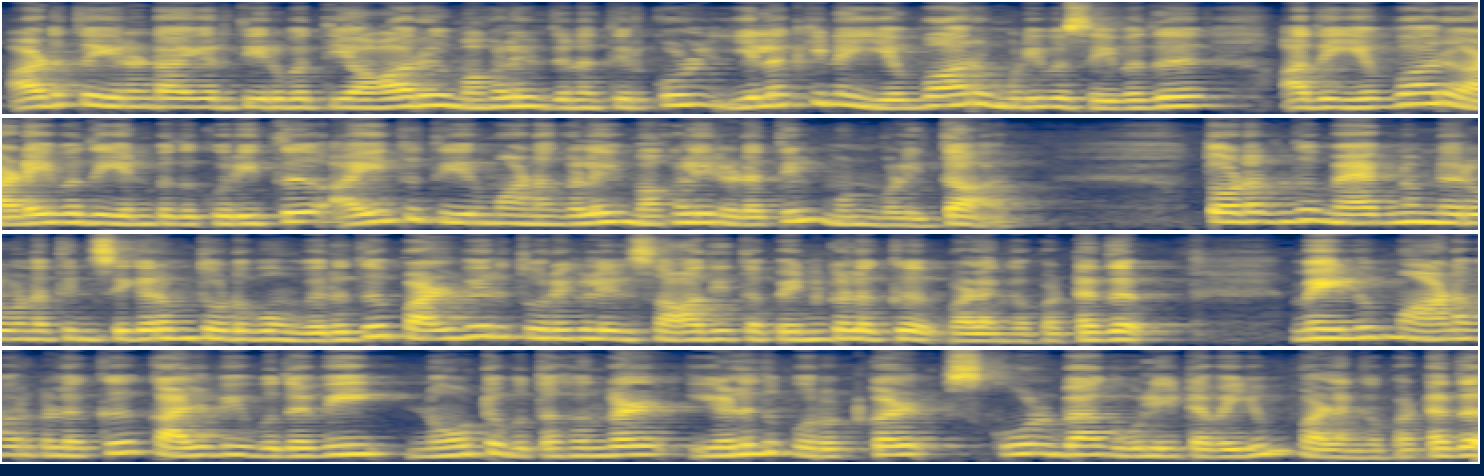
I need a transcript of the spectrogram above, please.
அடுத்த இரண்டாயிரத்தி இருபத்தி ஆறு மகளிர் தினத்திற்குள் இலக்கினை எவ்வாறு முடிவு செய்வது அதை எவ்வாறு அடைவது என்பது குறித்து ஐந்து தீர்மானங்களை மகளிரிடத்தில் முன்மொழித்தார். தொடர்ந்து மேக்னம் நிறுவனத்தின் சிகரம் தொடுவோம் விருது பல்வேறு துறைகளில் சாதித்த பெண்களுக்கு வழங்கப்பட்டது. மேலும் மாணவர்களுக்கு கல்வி உதவி நோட்டு புத்தகங்கள் எழுது பொருட்கள் ஸ்கூல் பேக் உள்ளிட்டவையும் வழங்கப்பட்டது.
